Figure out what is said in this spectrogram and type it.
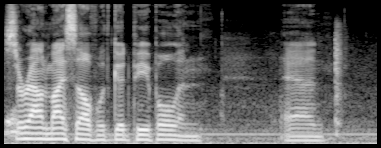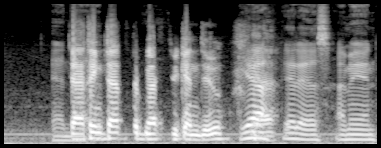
surround myself with good people and and and Yeah, I think um, that's the best you can do. Yeah, it is. I mean,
